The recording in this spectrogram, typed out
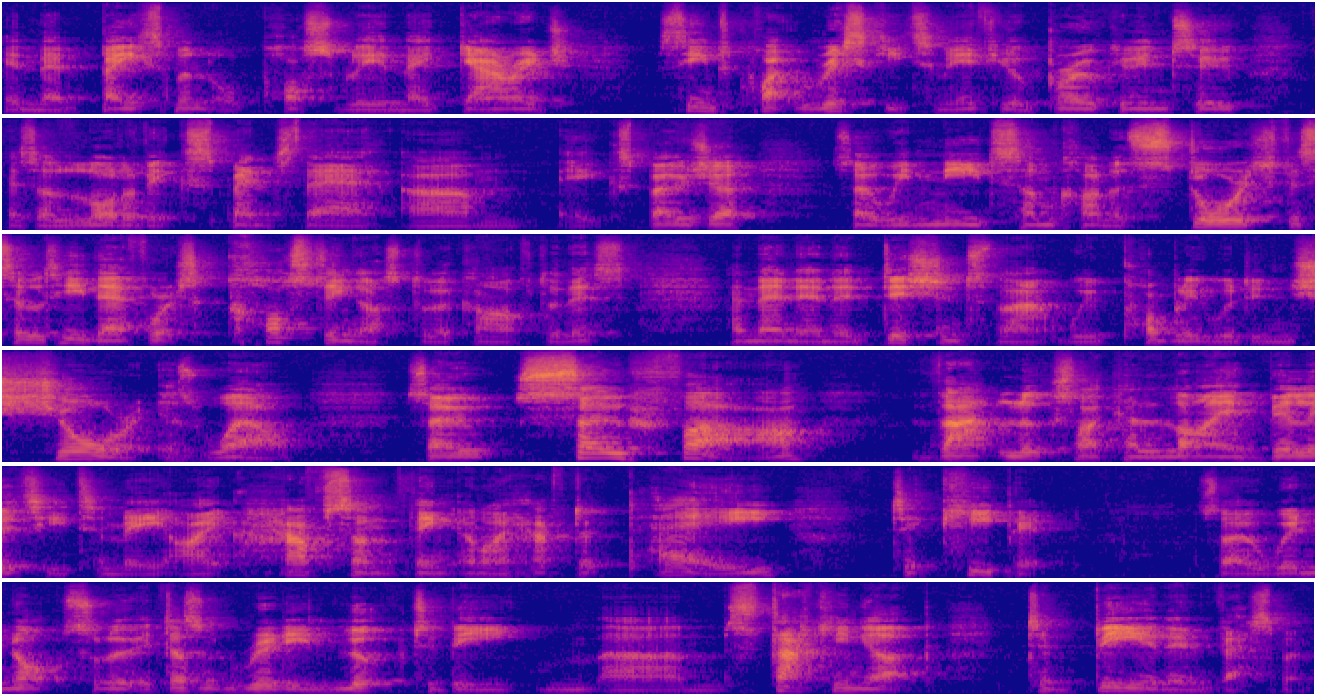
in their basement or possibly in their garage. Seems quite risky to me if you're broken into. There's a lot of expense there, um, exposure. So we need some kind of storage facility. Therefore, it's costing us to look after this. And then in addition to that, we probably would insure it as well. So, so far, that looks like a liability to me. I have something and I have to pay to keep it. So we're not sort of, it doesn't really look to be um, stacking up to be an investment.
